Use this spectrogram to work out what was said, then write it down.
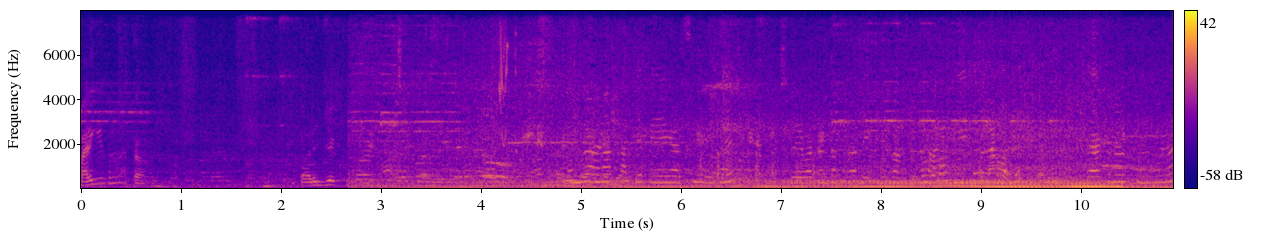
বাড়ি গিয়ে খুললা তো? বাড়ি গিয়ে আমরা আমরা হাতে পেয়ে গেছি এই যে। প্লে বাটনটা তোমরা দেখতে পাচ্ছ তো বাড়ি গিয়ে খোলা হবে। এখন আর খুলবো না।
